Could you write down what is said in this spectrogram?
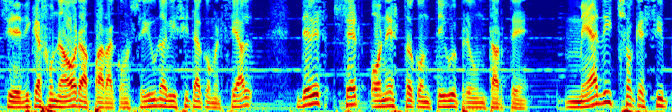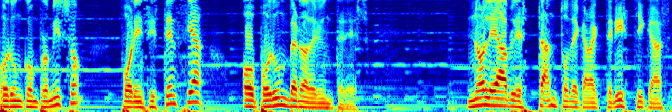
Si dedicas una hora para conseguir una visita comercial, debes ser honesto contigo y preguntarte, ¿me ha dicho que sí por un compromiso, por insistencia o por un verdadero interés? No le hables tanto de características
